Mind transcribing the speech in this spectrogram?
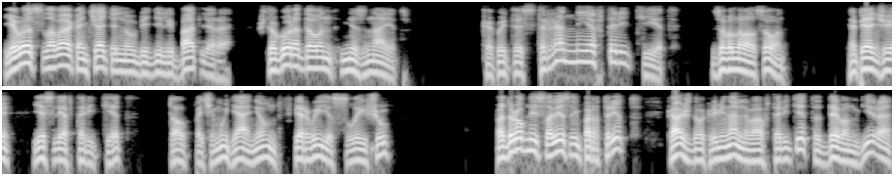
Его слова окончательно убедили Батлера, что города он не знает. Какой-то странный авторитет, заволновался он. Опять же, если авторитет, то почему я о нем впервые слышу? Подробный словесный портрет каждого криминального авторитета Девон Гира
